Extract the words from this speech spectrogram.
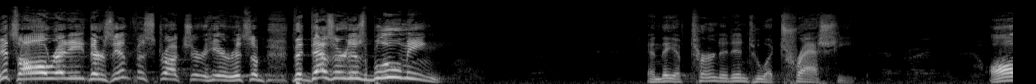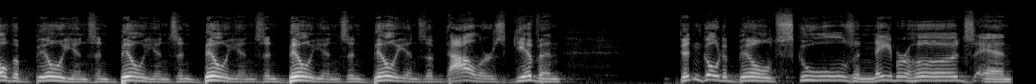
it's already, there's infrastructure here. It's a, the desert is blooming. And they have turned it into a trash heap. All the billions and billions and billions and billions and billions of dollars given didn't go to build schools and neighborhoods and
